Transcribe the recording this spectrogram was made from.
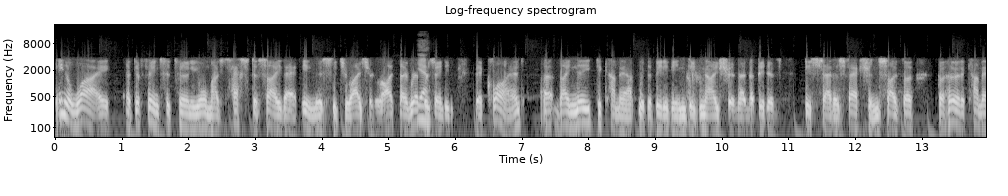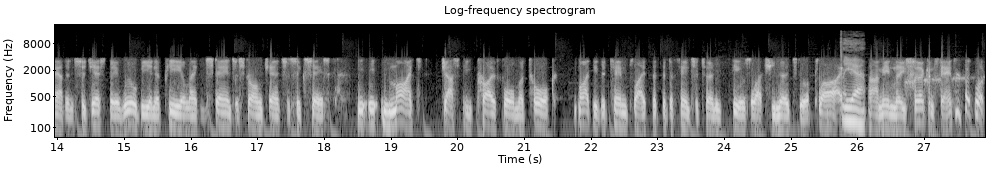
in a way, a defence attorney almost has to say that in this situation, right? They're representing yeah. their client. Uh, they need to come out with a bit of indignation and a bit of dissatisfaction. So for for her to come out and suggest there will be an appeal and stands a strong chance of success, it, it might just be pro forma talk. Might be the template that the defence attorney feels like she needs to apply yeah. um, in these circumstances. But look,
